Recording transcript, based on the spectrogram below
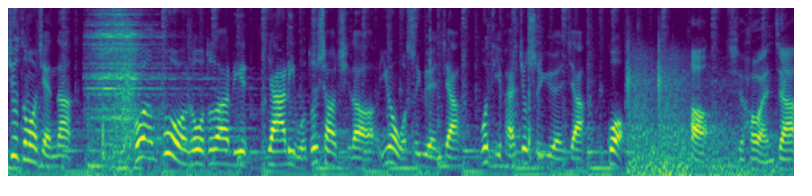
就这么简单。不管不管给我多大的压力，我都是要起到，因为我是预言家，我底牌就是预言家。过。好，七号玩家。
